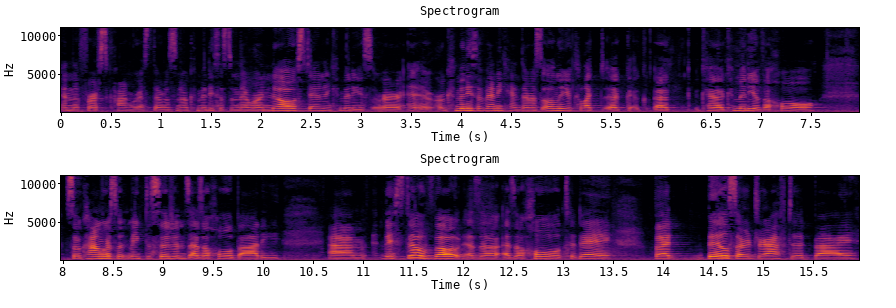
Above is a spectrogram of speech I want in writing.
in the first Congress. There was no committee system. There were no standing committees or, or committees of any kind. There was only a, collect, a, a, a committee of the whole. So Congress would make decisions as a whole body. Um, they still vote as a, as a whole today, but bills are drafted by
